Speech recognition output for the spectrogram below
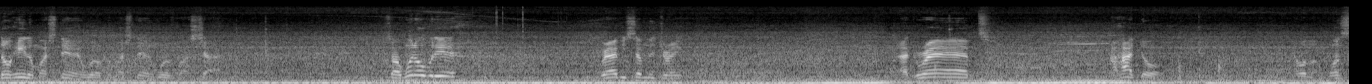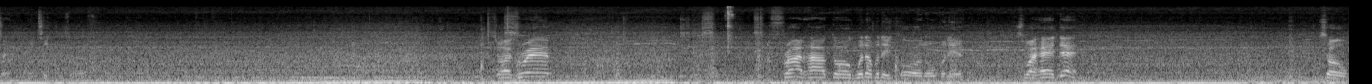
don't hate on my steering wheel, but my steering wheel is my shot. So I went over there, grabbed me something to drink. I grabbed a hot dog. Hold on, one second. Let me take this off. So I grabbed a fried hot dog, whatever they call it over there. So I had that. So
